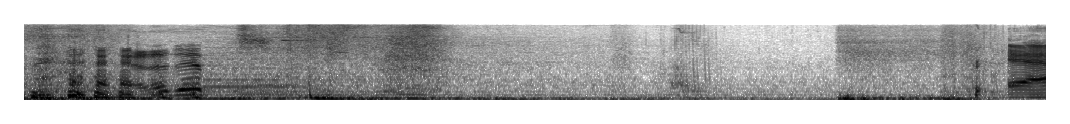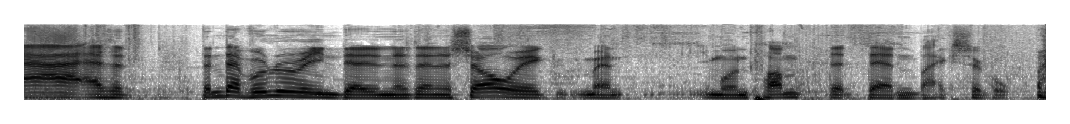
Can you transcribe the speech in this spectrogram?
er det. Ja, altså, den der Wolverine, der, den, er, den er sjov, ikke? Men imod en pump, der, der er den bare ikke så god.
